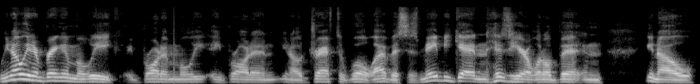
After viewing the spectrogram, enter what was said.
we know he didn't bring in Malik. He brought in Malik. He brought in, you know, drafted Will Levis. Is maybe getting his ear a little bit, and you know,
